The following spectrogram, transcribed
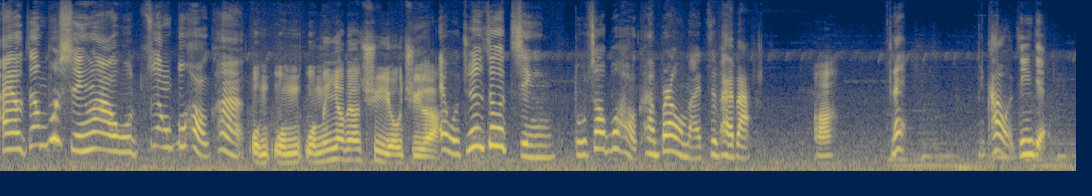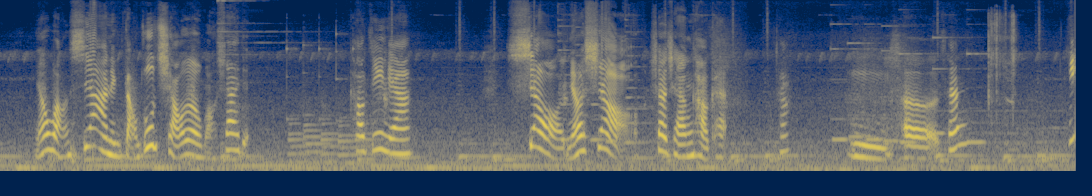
哎呦，这样不行啦，我这样不好看。我们我们我们要不要去邮局啦哎，？我觉得这个景独照不好看，不然我们来自拍吧。啊，来，你靠我近一点，你要往下，你挡住桥了，往下一点，靠近一点啊。笑，你要笑，笑起来很好看。好，一二三，嘿，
